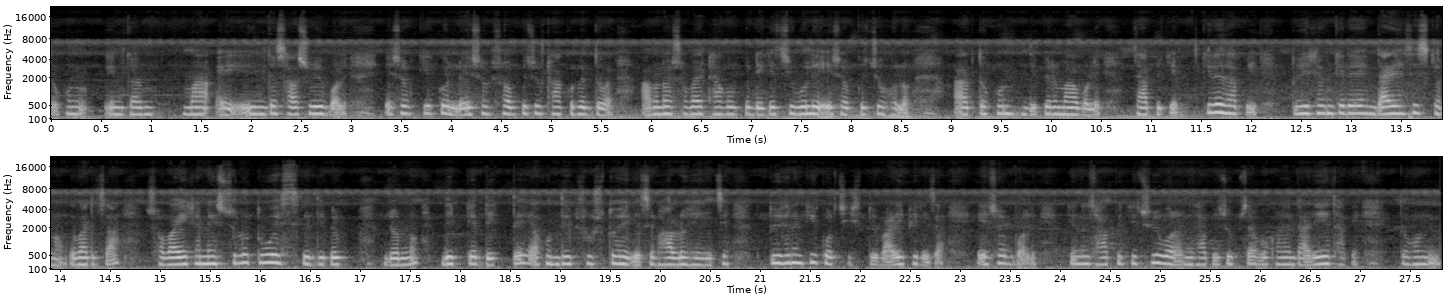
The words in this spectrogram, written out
তখন ইনকার মা, এই ইনকার শাশুড়ি বলে, এসব কী করল? এসব সব কিছু ঠাকুরের দোয়া। আমরা সবাই ঠাকুরকে ডেকেছি বলে এসব কিছু হলো। আর তখন দীপের মা বলে, ঝাঁপিকে। কিরে ঝাঁপি? তুই এখানকে দাঁড়িয়ে আছিস কেন? এবারে যা। সবাই এখানে এসেছিল। তুই এসেছিলি দ্বীপের জন্য। দ্বীপকে দেখতে এখন দ্বীপ সুস্থ হয়ে গেছে, ভালো হয়ে গেছে। তুই এখানে কী করছিস? তুই বাড়ি ফিরে যা। এসব বলে। কিন্তু ঝাঁপি কিছুই বলে না। ঝাঁপি চুপচাপ ওখানে দাঁড়িয়ে থাকে। তখন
